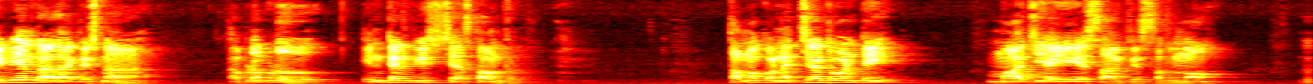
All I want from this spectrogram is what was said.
ABN Radhakrishna అప్పుడప్పుడు interviews చేస్తూ ఉంటాడు. తమకు నచ్చినటువంటి మాజీ ఐఏఎస్ ఆఫీసర్లను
